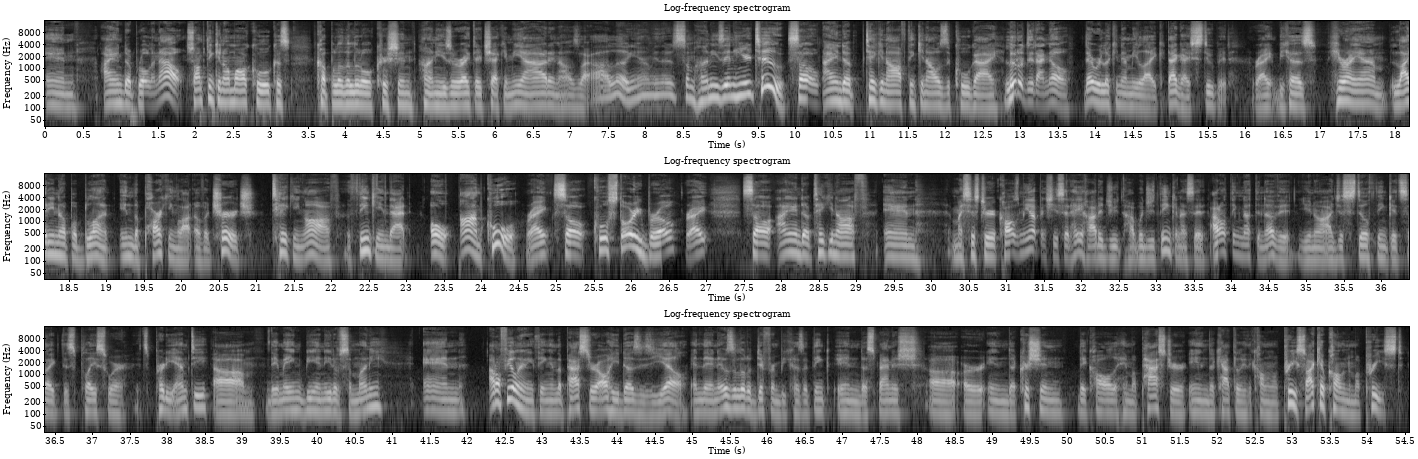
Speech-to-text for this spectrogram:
and I end up rolling out. So I'm thinking I'm all cool because couple of the little Christian honeys are right there checking me out. And I was like, oh, look, you know, I mean, there's some honeys in here too. So I end up taking off thinking I was the cool guy. Little did I know, they were looking at me like, that guy's stupid, right? Because here I am lighting up a blunt in the parking lot of a church, taking off, thinking that oh, I'm cool, right? So, cool story, bro, right? So, I end up taking off and my sister calls me up and she said, "Hey, how did you how would you think?" And I said, "I don't think nothing of it. You know, I just still think it's like this place where it's pretty empty. Um, they may be in need of some money, and." I don't feel anything. And the pastor, all he does is yell. And then it was a little different because I think in the Spanish uh, or in the Christian, they call him a pastor. In the Catholic, they call him a priest. So I kept calling him a priest.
